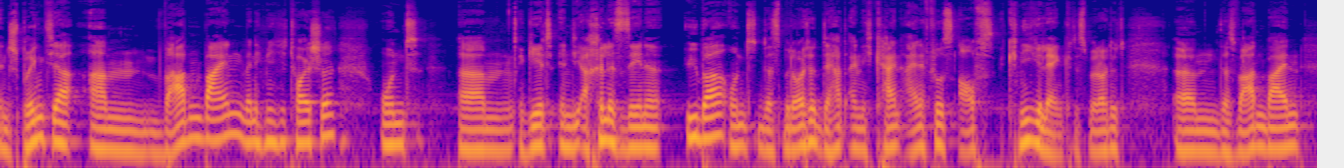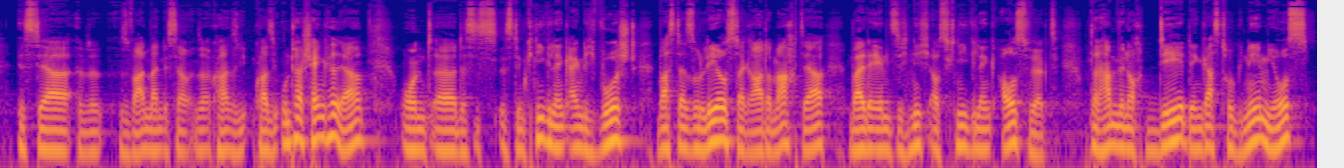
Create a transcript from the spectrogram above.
entspringt ja am Wadenbein, wenn ich mich nicht täusche, und ähm, geht in die Achillessehne über und das bedeutet, der hat eigentlich keinen Einfluss aufs Kniegelenk. Das bedeutet, ähm, das Wadenbein ist ja, also das Wadenbein ist ja quasi, quasi Unterschenkel, ja, und äh, das ist, ist dem Kniegelenk eigentlich wurscht, was der Soleus da gerade macht, ja, weil der eben sich nicht aufs Kniegelenk auswirkt. Und dann haben wir noch D, den Gastrocnemius,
